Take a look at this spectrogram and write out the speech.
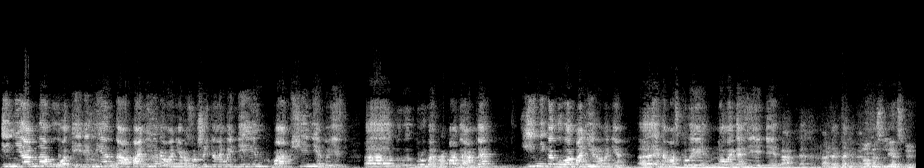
И ни одного элемента оппонирования разрушительным идеям вообще нету. Есть э, грубая пропаганда, и никакого оппонирования э, «Эхо Москвы», «Новой газете» Так, так, и так далее. Но это следствие.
